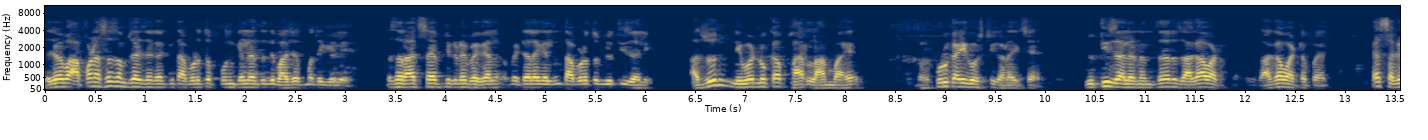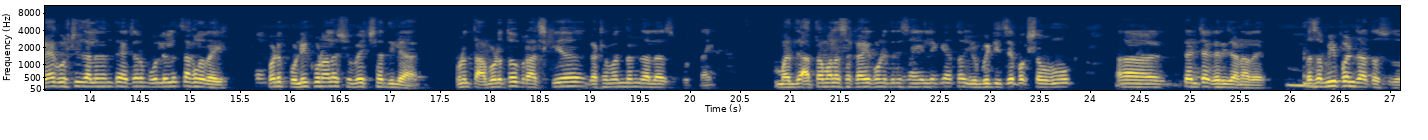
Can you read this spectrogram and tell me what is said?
त्याच्यामुळे आपण असं समजायचं का की ताबडतोब फोन केल्यानंतर ते भाजपमध्ये गेले? तसं राजसाहेब तिकडे भेटायला भेटायला गेले ताबडतोब युती झाली. अजून निवडणुका फार लांब आहेत. भरपूर काही गोष्टी घडायच्या आहेत. युती झाल्यानंतर जागा वाटप जागा वाटप आहेत. या सगळ्या गोष्टी झाल्यानंतर याच्यावर बोललेलं चांगलं राहील. पण कोणी कोणाला शुभेच्छा दिल्या म्हणून ताबडतोब राजकीय गठबंधन झालं असं होत नाही. म्हणजे आता मला सकाळी कोणीतरी सांगितलं की आता युबीटीचे पक्षप्रमुख अं, त्यांच्या घरी जाणार आहेत. तसं मी पण जात असतो.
